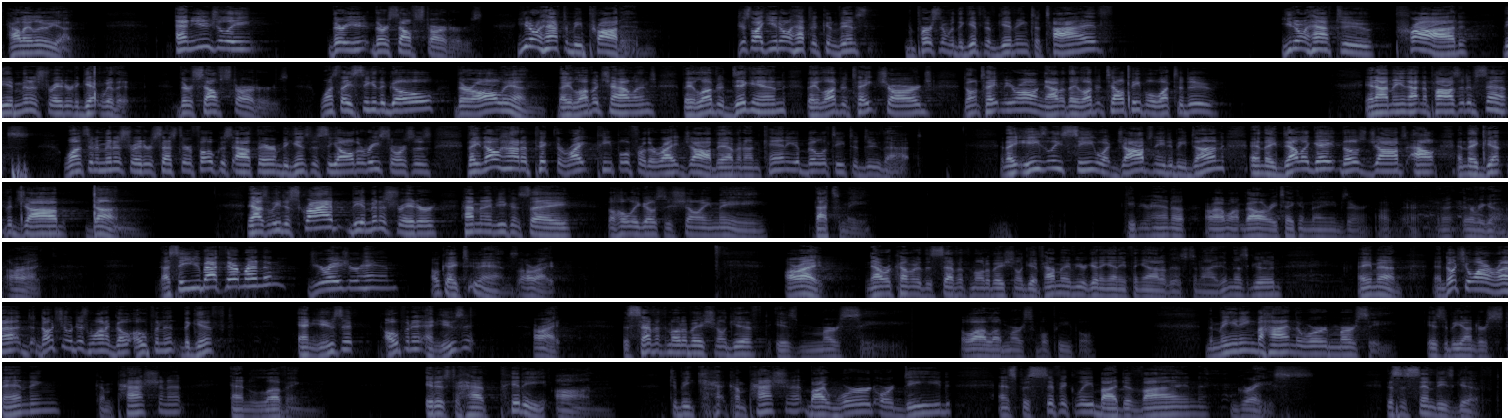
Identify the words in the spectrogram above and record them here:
Hallelujah. And usually they're, they're self starters. You don't have to be prodded. Just like you don't have to convince the person with the gift of giving to tithe, you don't have to prod the administrator to get with it. They're self starters. Once they see the goal, they're all in. They love a challenge. They love to dig in. They love to take charge. Don't take me wrong now, but they love to tell people what to do. And I mean that in a positive sense. Once an administrator sets their focus out there and begins to see all the resources, they know how to pick the right people for the right job. They have an uncanny ability to do that. And they easily see what jobs need to be done, and they delegate those jobs out, and they get the job done. Now, as we describe the administrator, how many of you can say, The Holy Ghost is showing me that's me? Keep your hand up. All right, I want Valerie taking names there. Oh, there. There we go. All right. I see you back there, Brendan. Did you raise your hand? Okay, two hands. All right. All right. Now we're coming to the seventh motivational gift. How many of you are getting anything out of this tonight? Isn't this good? Amen. And don't you want to run out? Don't you just want to go open it, the gift, and use it? Open it and use it? All right. The seventh motivational gift is mercy. Oh, I love merciful people. The meaning behind the word mercy is to be understanding, compassionate, and loving. It is to have pity on, to be compassionate by word or deed, and specifically by divine grace. This is Cindy's gift.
